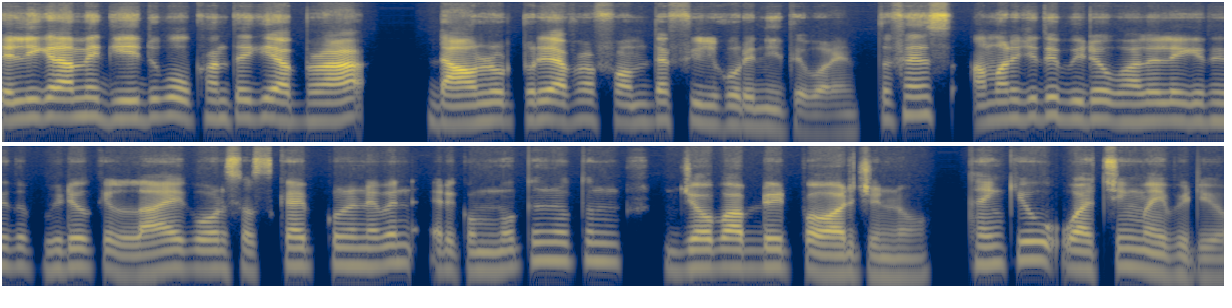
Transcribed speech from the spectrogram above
টেলিগ্রামে দিয়ে দেবো ওখান থেকে আপনারা ডাউনলোড করে আপনার ফর্মটা ফিল করে নিতে পারেন। তো ফ্রেন্ডস আমার যদি ভিডিও ভালো লেগে থাকে তো ভিডিওকে লাইক ওর সাবস্ক্রাইব করে নেবেন এরকম নতুন, নতুন জব আপডেট পাওয়ার জন্য। Thank you watching my video.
